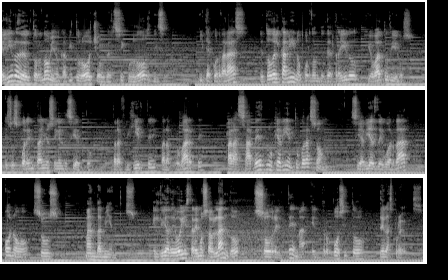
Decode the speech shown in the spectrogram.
El libro de Deuteronomio capítulo 8 versículo 2 dice, y te acordarás de todo el camino por donde te ha traído Jehová tu Dios esos 40 años en el desierto, para afligirte, para probarte, para saber lo que había en tu corazón, si habías de guardar o no sus mandamientos. El día de hoy estaremos hablando sobre el tema, el propósito de las pruebas.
